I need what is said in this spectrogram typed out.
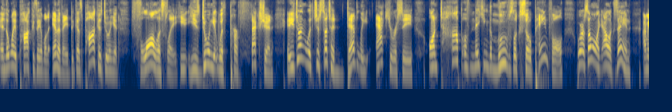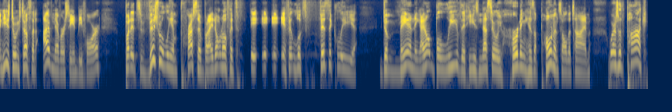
and the way Pac is able to innovate because Pac is doing it flawlessly. He he's doing it with perfection and he's doing it with just such a deadly accuracy on top of making the moves look so painful. Whereas someone like Alex Zane, I mean, he's doing stuff that I've never seen before, but it's visually impressive. But I don't know if it's if it looks physically demanding. I don't believe that he's necessarily hurting his opponents all the time. Whereas with Pac,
